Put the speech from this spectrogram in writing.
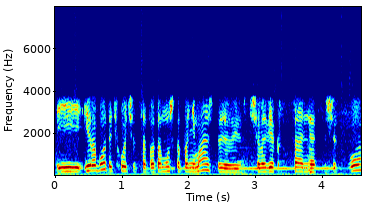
И, и работать хочется, потому что понимаешь, что человек социальное существо.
